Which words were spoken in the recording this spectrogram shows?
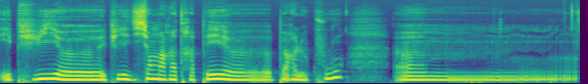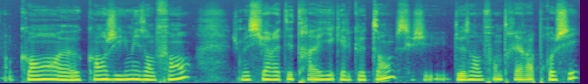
Et puis, euh, et puis l'édition m'a rattrapé euh, par le coup. quand, quand j'ai eu mes enfants, je me suis arrêtée de travailler quelques temps parce que j'ai eu deux enfants très rapprochés.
